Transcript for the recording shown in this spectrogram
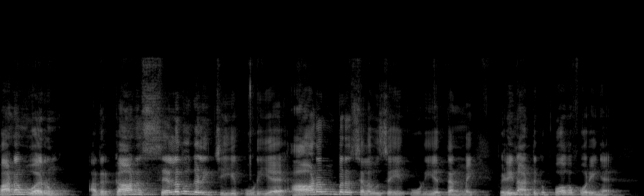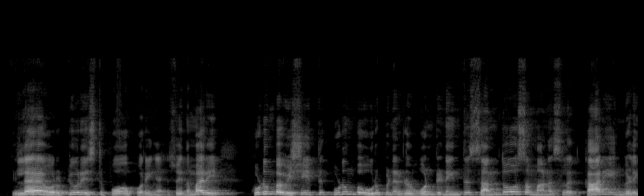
பணம் வரும். அதற்கான செலவுகளை செய்யக்கூடிய ஆடம்பர செலவு செய்யக்கூடிய தன்மை. வெளிநாட்டுக்கு போக போகிறீங்க இல்லை ஒரு டூரிஸ்ட் போக போகிறீங்க ஸோ இந்த மாதிரி குடும்ப விஷயத்து குடும்ப உறுப்பினர்கள் ஒன்றிணைந்து சந்தோஷமான சில காரியங்களை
